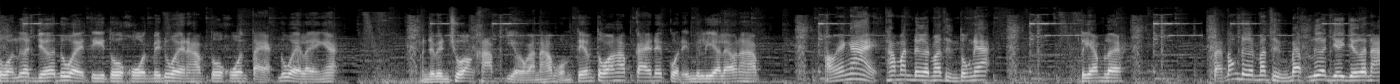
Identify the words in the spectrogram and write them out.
ตัวเลือดเยอะด้วย ตีตัวโคนไปด้วยนะครับ ตัวโคนแตกด้วยอะไรอย่างเงี้ย มันจะเป็นช่วงคาบเกี่ยวกันนะครับผมเตรียมตัวครับใกล้ได้กดเอมิเลียแล้วนะครับ เอาง่ายๆ ถ้ามันเดินมาถึงตรงเนี้ยเตรียมเลย แต่ต้องเดินมาถึงแบบเลือดเยอะๆนะ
